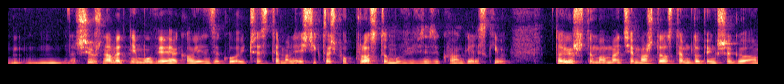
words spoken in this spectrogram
mm, znaczy już nawet nie mówię jako języku ojczystym, ale jeśli ktoś po prostu mówi w języku angielskim, to już w tym momencie masz dostęp do większego,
